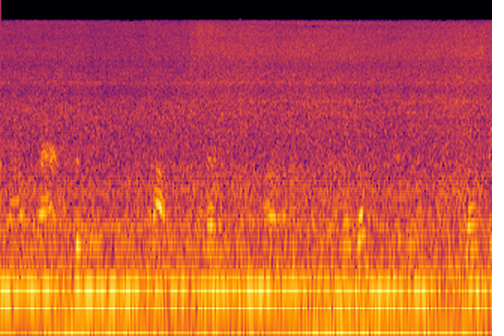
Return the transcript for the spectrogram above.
there now, there to be stop. Then, uh, don't, don't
